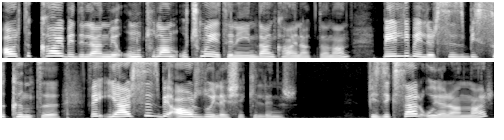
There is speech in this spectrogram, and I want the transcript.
artık kaybedilen ve unutulan uçma yeteneğinden kaynaklanan belli belirsiz bir sıkıntı ve yersiz bir arzu ile şekillenir. Fiziksel uyaranlar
